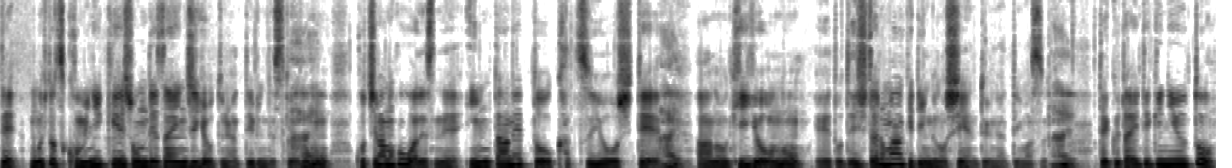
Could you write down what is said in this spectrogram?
で、もう一つコミュニケーションデザイン事業というのをやっているんですけれども、はい。こちらの方はですね、インターネットを活用して、はい。あの、企業の、えーとデジタルマーケティングの支援というのをやっています。はい。で、具体的に言うと、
